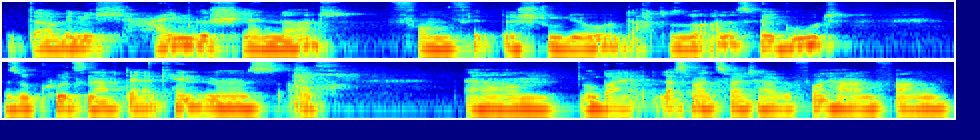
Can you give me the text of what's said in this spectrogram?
da bin ich heimgeschlendert vom Fitnessstudio und dachte so, alles wäre gut. Also kurz nach der Erkenntnis, auch, ähm, wobei, lass mal zwei Tage vorher anfangen.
